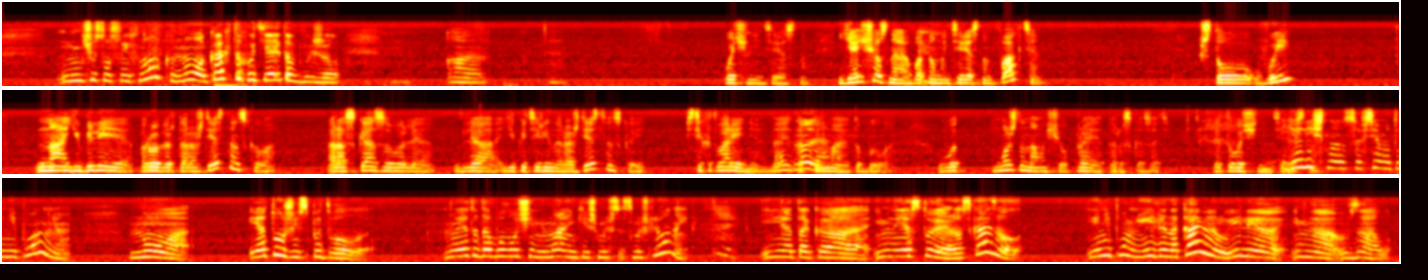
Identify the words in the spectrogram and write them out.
не чувствовал своих ног, но как-то хоть я это выжил. А, Очень интересно. Я еще знаю об одном интересном факте, что вы на юбилее Роберта Рождественского рассказывали для Екатерины Рождественской стихотворение, да, я Ну так да. понимаю, это было. Вот можно нам еще про это рассказать? Это очень интересно. Я лично совсем это не помню, но я тоже испытывал... Но я тогда был очень маленький, смышленый, и я так... а, именно я стоя рассказывал, я не помню, или на камеру, или именно в зал.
